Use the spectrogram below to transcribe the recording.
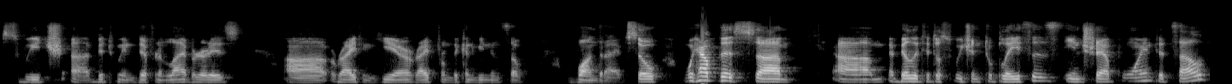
switch uh, between different libraries uh, right in here, right from the convenience of OneDrive. So we have this um, um, ability to switch in two places in SharePoint itself,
